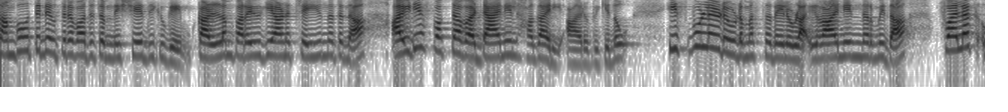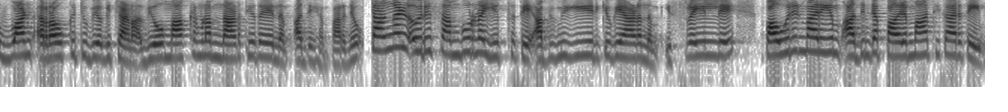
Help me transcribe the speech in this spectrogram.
സംഭവത്തിന്റെ ഉത്തരവാദിത്വം നിഷേധിക്കുകയും കള്ളം പറയുകയാണ് ചെയ്യുന്നതെന്ന് ഐ ഡി എഫ് വക്താവ് ഡാനിയൽ ഹഗാരി ആരോപിക്കുന്നു. ഹിസ്ബുള്ളയുടെ ഉടമസ്ഥതയിലുള്ള ഇറാനിയൻ നിർമ്മിത ഫലക് വൺ റോക്കറ്റ് ഉപയോഗിച്ചാണ് വ്യോമാക്രമണം നടത്തിയത് എന്നും അദ്ദേഹം പറഞ്ഞു. തങ്ങൾ ഒരു സമ്പൂർണ യുദ്ധത്തെ അഭിമുഖീകരിക്കുകയാണെന്നും ഇസ്രയേലിലെ പൗരന്മാരെയും അതിന്റെ പരമാധികാരത്തെയും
